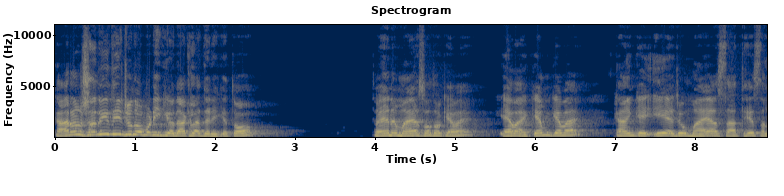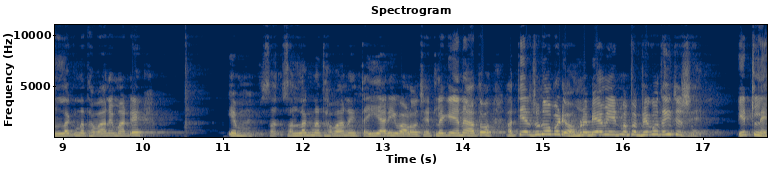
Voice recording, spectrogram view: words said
કારણ શરીરથી જુદો પડી ગયો દાખલા તરીકે, તો? તો એને માયા સોતો કહેવાય? કહેવાય. કેમ કહેવાય? કારણ કે એ હજુ માયા સાથે સંલગ્ન થવાને માટે એ સંલગ્ન થવાની તૈયારીવાળો છે. એટલે કે એને આ તો અત્યારે જુદો પડ્યો. હમણાં બે મિનિટમાં ભેગો થઈ જશે. એટલે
